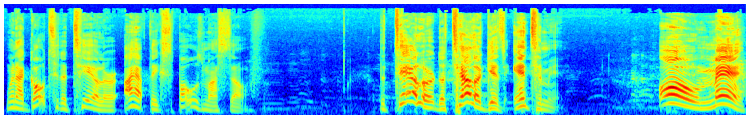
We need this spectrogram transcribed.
when I go to the tailor, I have to expose myself. The tailor, the tailor gets intimate. Oh, man.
